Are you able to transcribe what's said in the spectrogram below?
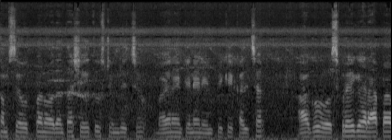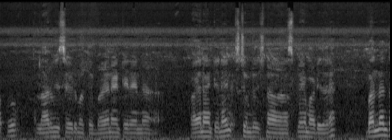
ಸಂಸ್ಥೆಯ ಉತ್ಪನ್ನವಾದಂಥ ಶೇತು Stimrich bio ninety nine, N P K culture ಹಾಗೂ ಸ್ಪ್ರೇಗೆ ರ್ಯಾಪ್ ಆ್ಯಪು ಲಾರ್ವಿಸೈಡ್ ಮತ್ತು bio ninety nine, bio ninety nine ಸ್ಟಿಮ್ರಿಚ್ನ ಸ್ಪ್ರೇ ಮಾಡಿದ್ದಾರೆ. ಬಂದಂಥ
